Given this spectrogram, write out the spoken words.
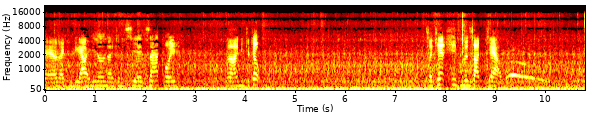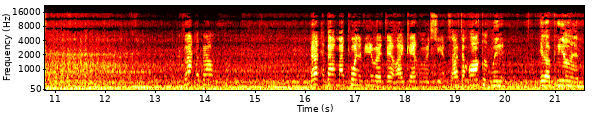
And I can be out here and I can see exactly where I need to go. Because I can't see from inside the cab. That about that about my point of view right there. I can't really see it. So I have to awkwardly get up here and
